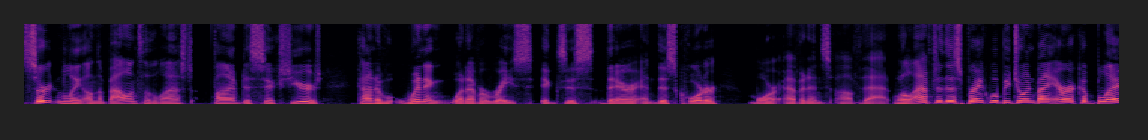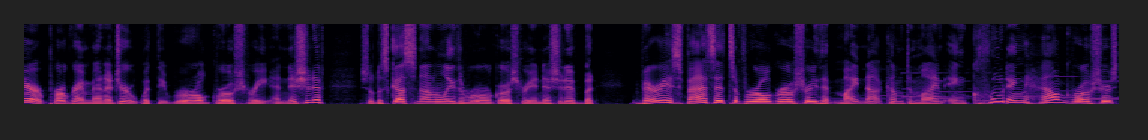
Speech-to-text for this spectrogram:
certainly on the balance of the last five to six years, kind of winning whatever race exists there. And this quarter, more evidence of that. Well, after this break, we'll be joined by Erica Blair, Program Manager with the Rural Grocery Initiative. She'll discuss not only the Rural Grocery Initiative, but various facets of rural grocery that might not come to mind, including how grocers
